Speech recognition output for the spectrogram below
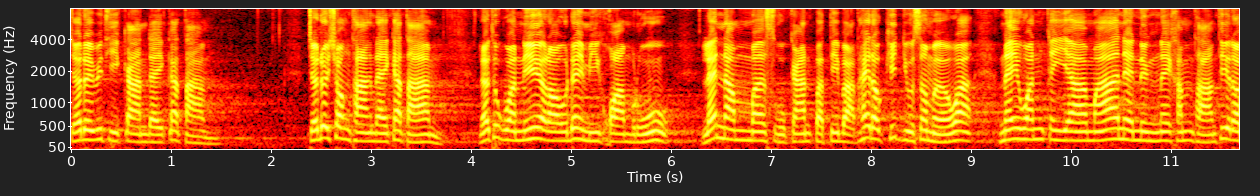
จะด้วยวิธีการใดก็ตาม จะด้วยช่องทางใดก็ตาม และทุกวันนี้เราได้มีความรู้ และนำมาสู่การปฏิบัติให้เราคิดอยู่เสมอว่า ในวันกิยามะเนี่ยหนึ่งในคำถามที่เรา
